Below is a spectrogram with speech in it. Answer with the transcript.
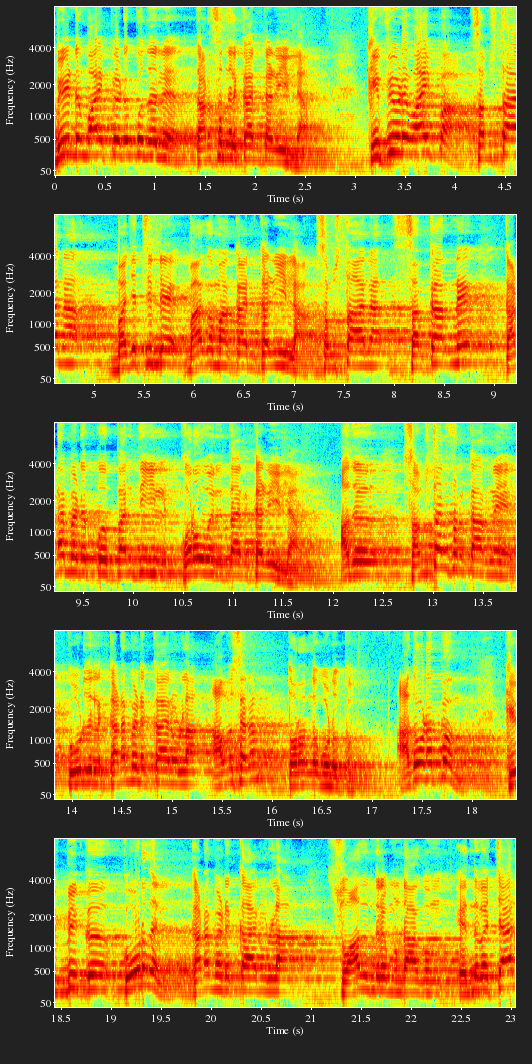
വീണ്ടും വായ്പ എടുക്കുന്നതിന് തടസ്സം നിൽക്കാൻ കഴിയില്ല. കിഫ്ബിയുടെ വായ്പ സംസ്ഥാന ബജറ്റിന്റെ ഭാഗമാക്കാൻ കഴിയില്ല. സംസ്ഥാന സർക്കാരിന്റെ കടമെടുപ്പ് പരിധിയിൽ കുറവ് വരുത്താൻ കഴിയില്ല. അത് സംസ്ഥാന സർക്കാരിന് കൂടുതൽ കടമെടുക്കാനുള്ള അവസരം തുറന്നു കൊടുക്കും അതോടൊപ്പം കിഫ്ബിക്ക് കൂടുതൽ കടമെടുക്കാനുള്ള സ്വാതന്ത്ര്യമുണ്ടാകും എന്ന് വെച്ചാൽ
